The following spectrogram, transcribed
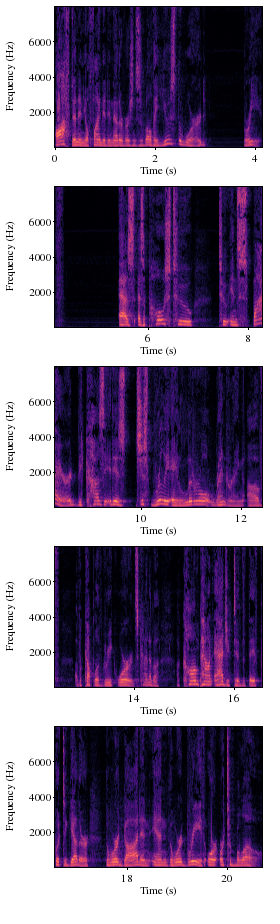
often, and you'll find it in other versions as well, they use the word breathe as, as opposed to, to inspired because it is just really a literal rendering of, of a couple of Greek words, kind of a, a compound adjective that they've put together the word God and, and the word breathe, or, or to blow.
